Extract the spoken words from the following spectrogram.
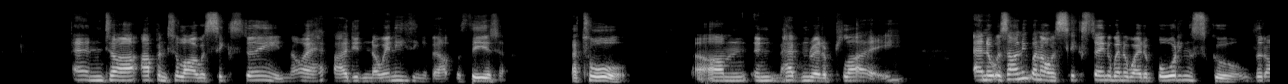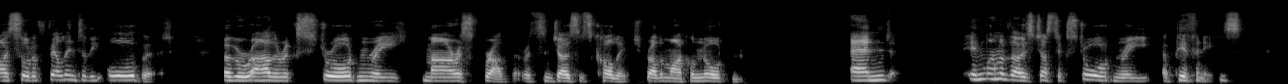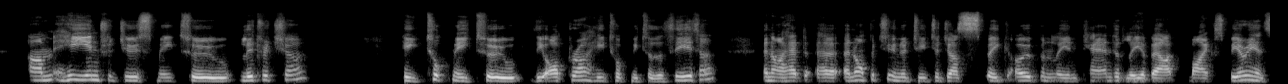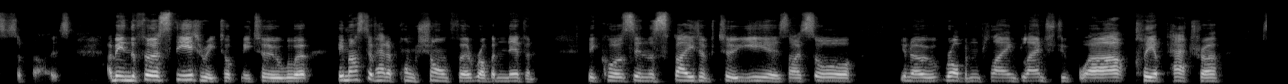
And uh, up until I was 16, I, I didn't know anything about the theatre at all um, and hadn't read a play. And it was only when I was 16, I went away to boarding school that I sort of fell into the orbit of a rather extraordinary Marist brother at St. Joseph's College, Brother Michael Norton. And in one of those just extraordinary epiphanies, um, he introduced me to literature. He took me to the opera. He took me to the theatre. And I had uh, an opportunity to just speak openly and candidly about my experiences of those. I mean, the first theatre he took me to, uh, he must have had a penchant for Robyn Nevin, because in the spate of two years, I saw, you know, Robyn playing Blanche Dubois, Cleopatra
